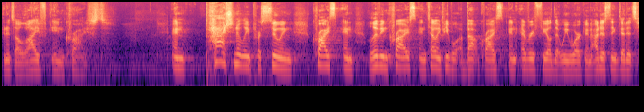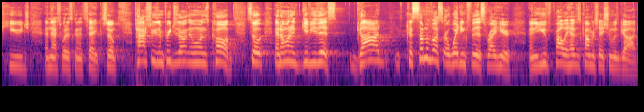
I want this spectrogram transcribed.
and it's a life in Christ. And passionately pursuing Christ and living Christ and telling people about Christ in every field that we work in. I just think that it's huge and that's what it's going to take. So, pastors and preachers aren't the ones called. So, and I want to give you this God, because some of us are waiting for this right here, and you've probably had this conversation with God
